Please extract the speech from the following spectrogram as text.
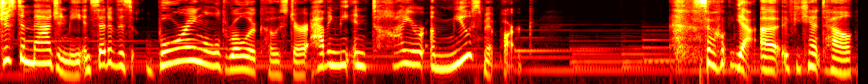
just imagine me, instead of this boring old roller coaster, having the entire amusement park. so, yeah, uh, if you can't tell,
